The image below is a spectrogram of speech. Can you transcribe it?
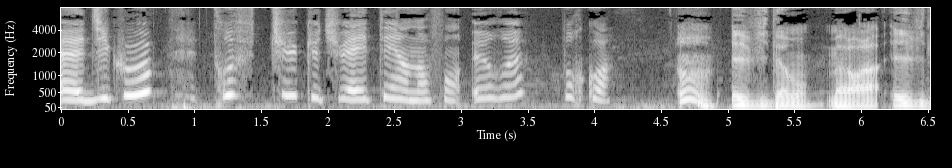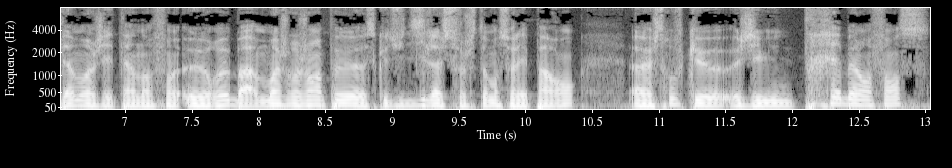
Euh, du coup, trouves-tu que tu as été un enfant heureux? Pourquoi? Oh, évidemment. Mais alors là, évidemment, j'ai été un enfant heureux. Bah, moi, je rejoins un peu euh, ce que tu dis là, justement sur les parents. Euh, je trouve que j'ai eu une très belle enfance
